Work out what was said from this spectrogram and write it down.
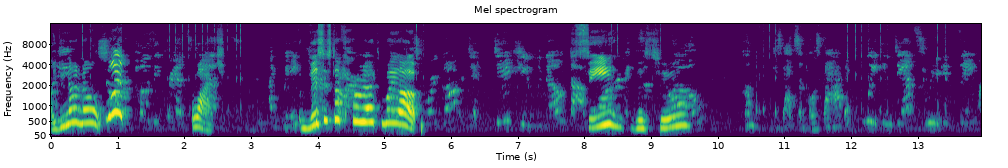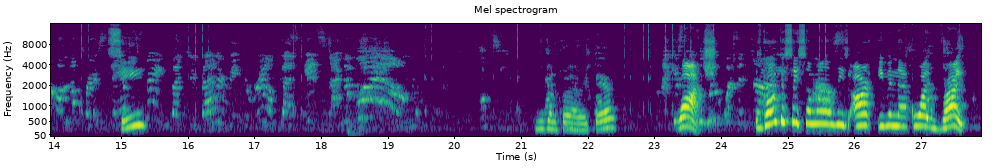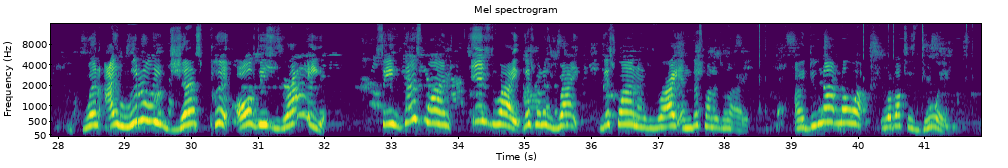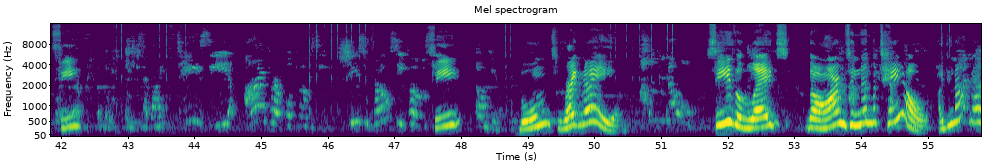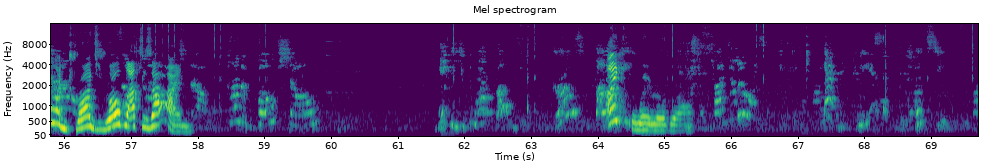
I do not know. What? Watch. This is the correct way up. See? The two. See? I'm gonna put that right there. Watch. It's going to say some of these aren't even that quite right. When I literally just put all these right. See, this one is right. This one is right. This one is right. And this one is right. I do not know what Roblox is doing. See? See? Boom. Right way. See the legs, the arms, and then the tail. I do not know what drugs Roblox is on. I quit Roblox.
